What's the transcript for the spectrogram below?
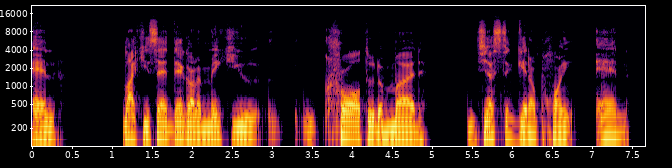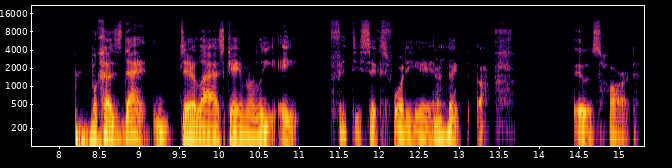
and like you said, they're gonna make you crawl through the mud just to get a point and because that their last game elite 8 56 48 i Mhm. think ugh, it was hard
